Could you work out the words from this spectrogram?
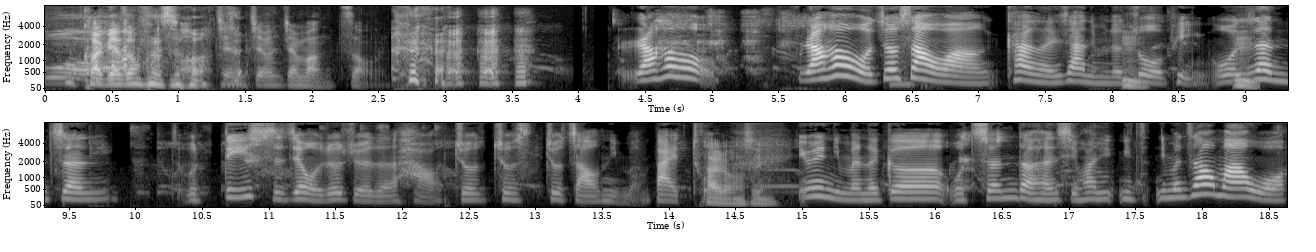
快别这么说。肩肩肩膀很重。然后，然后我就上网看了一下你们的嗯作品，我嗯认真，我第一时间我就觉得好，就就就找你们，拜托太，荣幸，因为你们的歌我真的很喜欢。你你你们知道吗？我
